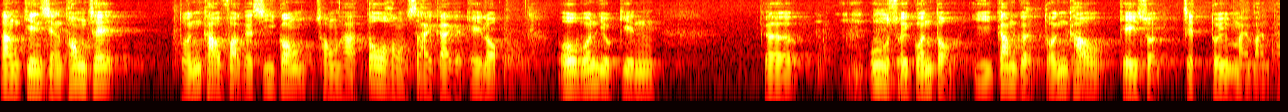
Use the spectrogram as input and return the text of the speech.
能建成通車。短溝花嘅施工創下多項世界嘅紀錄。澳門要建嘅污水管道，而今嘅短溝技術絕對唔係問題。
